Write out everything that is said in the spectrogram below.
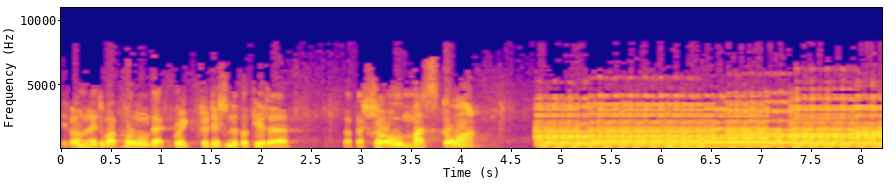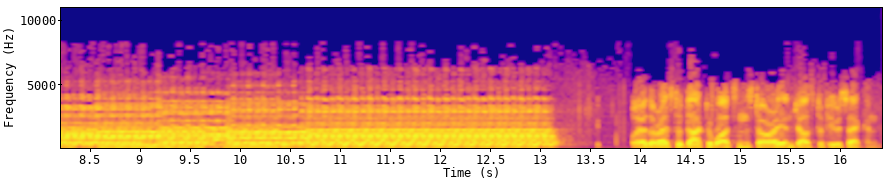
If only to uphold that great tradition of the theater that the show must go on. Play the rest of Dr. Watson's story in just a few seconds.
